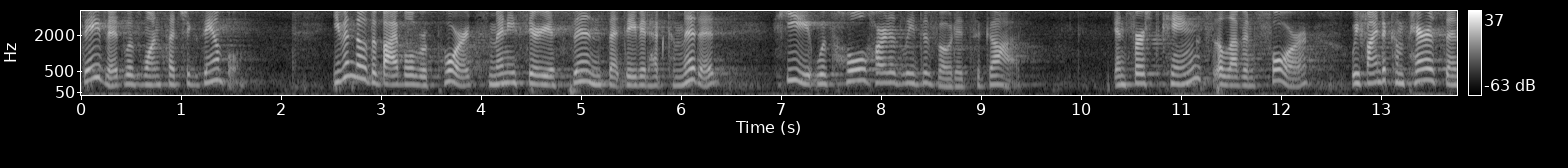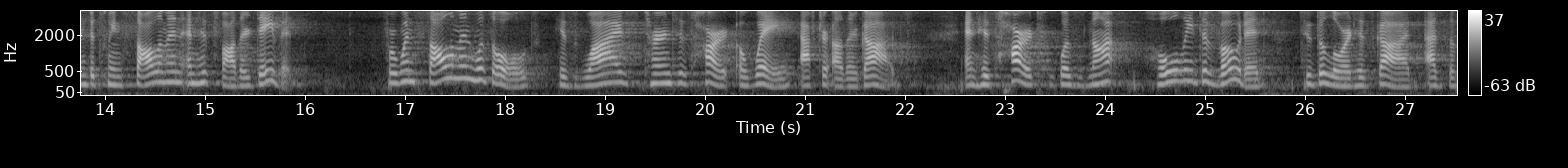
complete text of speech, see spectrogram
David was one such example. Even though the Bible reports many serious sins that David had committed, he was wholeheartedly devoted to God. In 1 Kings 11:4, we find a comparison between Solomon and his father David. For when Solomon was old, his wives turned his heart away after other gods, and his heart was not wholly devoted to the Lord his God, as the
